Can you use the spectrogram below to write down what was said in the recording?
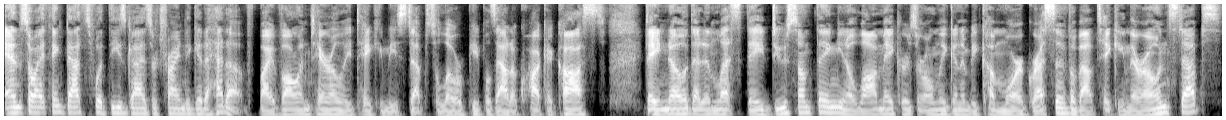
And so I think that's what these guys are trying to get ahead of by voluntarily taking these steps to lower people's out of pocket costs. They know that unless they do something, you know, lawmakers are only going to become more aggressive about taking their own steps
